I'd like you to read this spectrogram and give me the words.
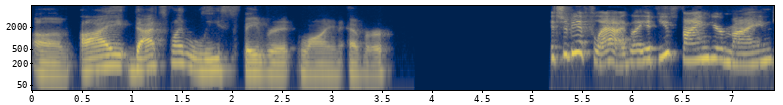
Um, I that's my least favorite line ever. It should be a flag. Like, if you find your mind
